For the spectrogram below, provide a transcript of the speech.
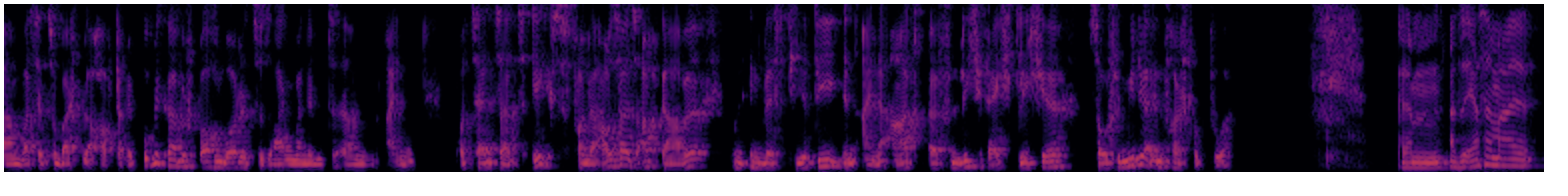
ähm, was ja zum Beispiel auch auf der Republika besprochen wurde, zu sagen, man nimmt ähm, ein Prozentsatz X von der Haushaltsabgabe und investiert die in eine Art öffentlich-rechtliche Social-Media-Infrastruktur? Ähm, also erst einmal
